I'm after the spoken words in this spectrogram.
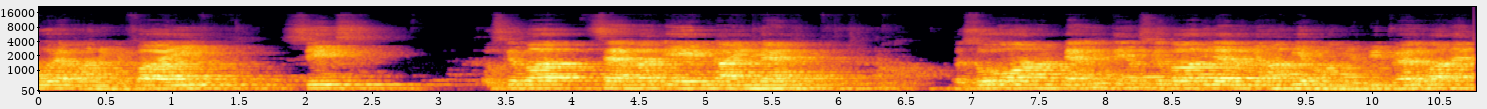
फोर है वहाँ नहीं फाइव सिक्स उसके बाद seven eight nine ten so on ten लिखते हैं, उसके बाद इलेवन यहाँ भी है वहाँ भी, फिर ट्वेल्व आना है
